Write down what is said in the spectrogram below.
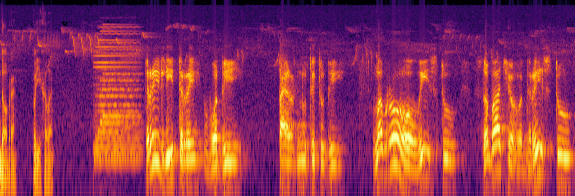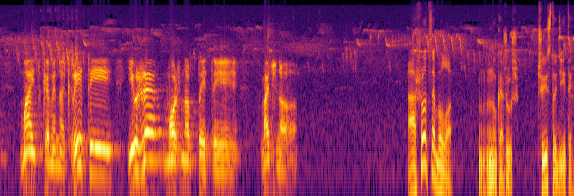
Добре, поїхали. Три літри води пернути туди, лаврового листу, собачого дристу, майтками накрити, і вже можна пити. Смачного. А що це було? Ну кажу ж, чисто діти.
